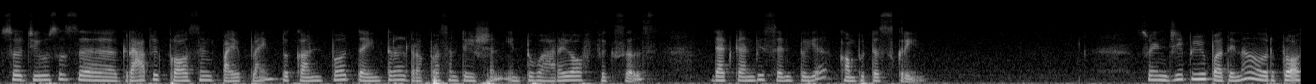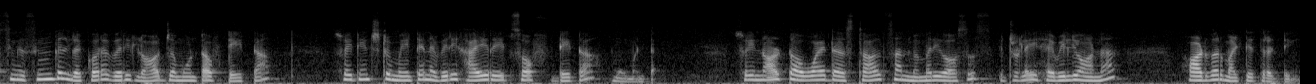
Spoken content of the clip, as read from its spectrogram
So it uses a graphic processing pipeline to convert the internal representation into array of pixels that can be sent to a computer screen so in GPU பார்த்தீங்கன்னா ஒரு processing a single require a very large amount of data so it needs to maintain a very high rates of data movement so in order to avoid the stalls and memory losses, it relies heavily on a hardware multi-threading.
